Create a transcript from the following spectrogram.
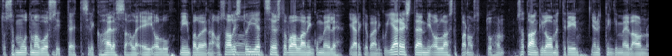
tuossa muutama vuosi sitten, että sille kahdelle saalle ei ollut niin paljon enää osallistujia, Aivan. että se olisi tavallaan niin kuin meille järkevää niin kuin järjestää, niin ollaan sitten panostettu tuohon 100 kilometriin, ja nytkin meillä on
